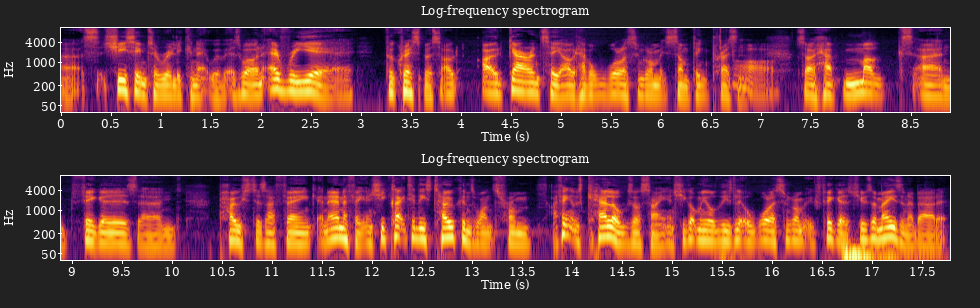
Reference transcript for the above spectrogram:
Uh, she seemed to really connect with it as well. And every year for Christmas, I would I would guarantee I would have a Wallace and Gromit something present. Aw. So I have mugs and figures and posters, I think, and anything. And she collected these tokens once from I think it was Kellogg's or something, and she got me all these little Wallace and Gromit figures. She was amazing about it,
